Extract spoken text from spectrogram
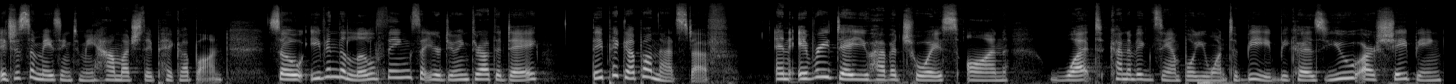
it's just amazing to me how much they pick up on. So, even the little things that you're doing throughout the day, they pick up on that stuff. And every day you have a choice on what kind of example you want to be because you are shaping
